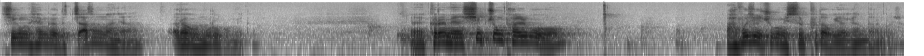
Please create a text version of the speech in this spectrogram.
지금 생각해도 짜증나냐? 라고 물어봅니다. 네, 그러면 10중 8구 아버지의 죽음이 슬프다고 이야기한다는 거죠.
